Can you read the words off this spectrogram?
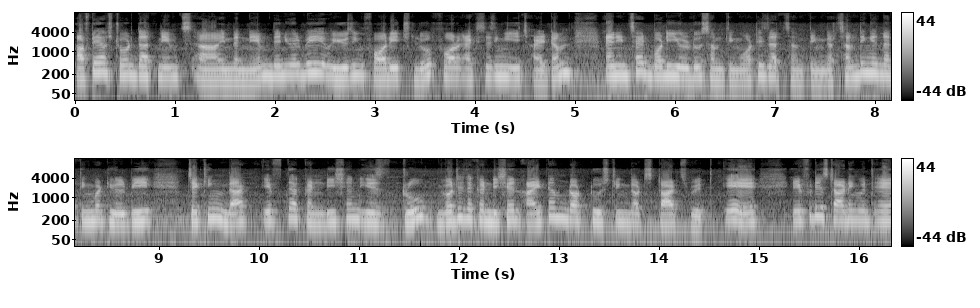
After you have stored that names uh, in the name then you will be using for each loop for accessing each item. And inside body you will do something. What is that something? That something is nothing but you will be checking that if the condition is true what is the condition? Item dot to string dot starts with a. If it is starting with a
